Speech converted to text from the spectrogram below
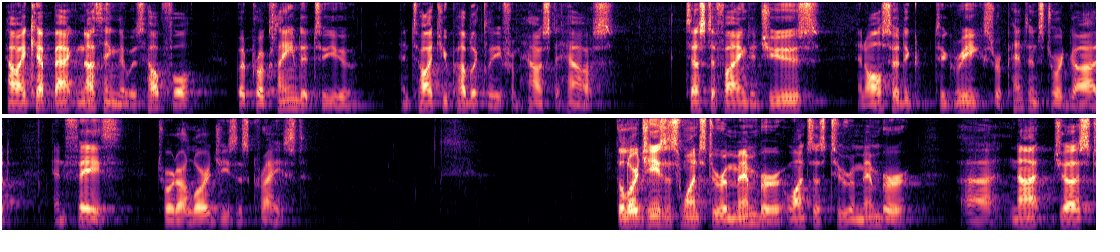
How I kept back nothing that was helpful, but proclaimed it to you and taught you publicly from house to house, testifying to Jews and also to, to Greeks repentance toward God and faith toward our Lord Jesus Christ. The Lord Jesus wants to remember, wants us to remember uh, not just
